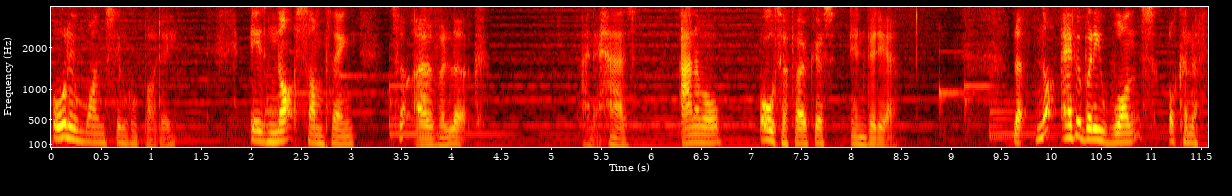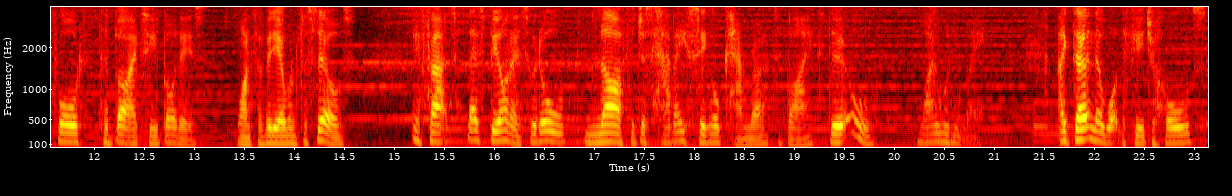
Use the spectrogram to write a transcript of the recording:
all in one single body, is not something to overlook. And it has animal autofocus in video. Look, not everybody wants or can afford to buy two bodies, one for video, one for stills. In fact, let's be honest, we'd all love to just have a single camera to buy to do it all. Why wouldn't we? I don't know what the future holds,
